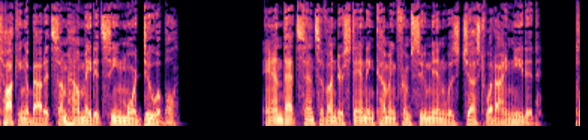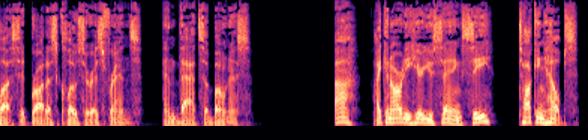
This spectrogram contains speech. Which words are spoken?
Talking about it somehow made it seem more doable. And that sense of understanding coming from Su Min was just what I needed. Plus, it brought us closer as friends, and that's a bonus. Ah, I can already hear you saying, see? Talking helps.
